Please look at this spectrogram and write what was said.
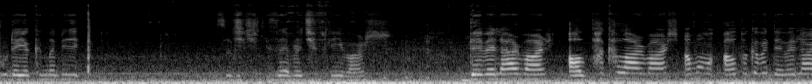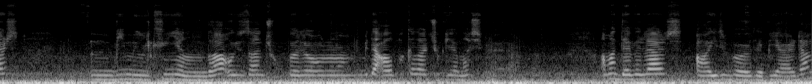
Burada yakında bir çift- zebra çiftliği var. Develer var, alpakalar var ama alpaka ve develer ım, bir mülkün yanında. O yüzden çok böyle orum. Bir de alpakalar çok yanaşmıyor herhalde. Ama develer ayrı böyle bir yerden.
